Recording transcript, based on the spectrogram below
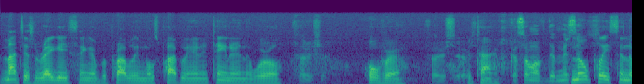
not just reggae singer, but probably most popular entertainer in the world Very sure. over Very the serious. time. Because some of the message. No place in the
